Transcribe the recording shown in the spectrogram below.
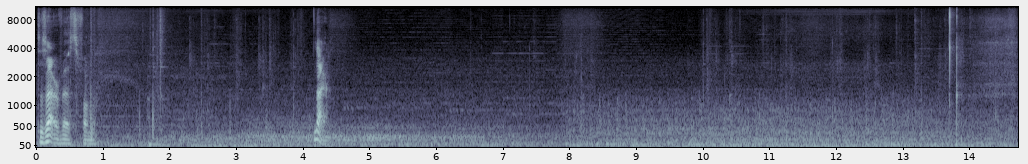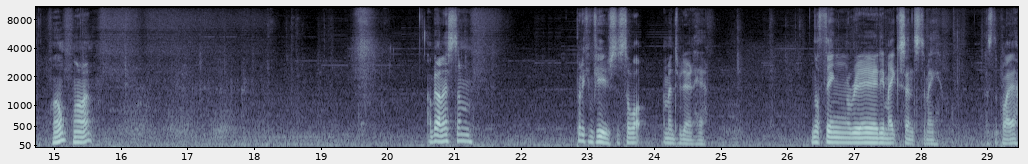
Does that reverse the funnel? No. Well, alright. I'll be honest, I'm pretty confused as to what I'm meant to be doing here. Nothing really makes sense to me as the player.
